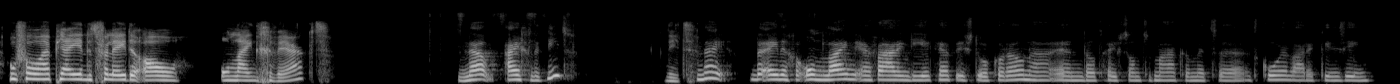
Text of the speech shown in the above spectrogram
Hoeveel heb jij in het verleden al online gewerkt? Nou, eigenlijk niet. Niet? Nee, de enige online ervaring die ik heb is door corona. En dat heeft dan te maken met uh, het koor waar ik in zing.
